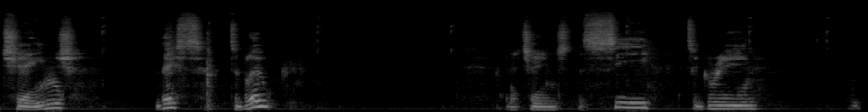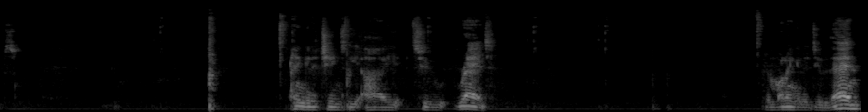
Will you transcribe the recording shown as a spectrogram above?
change this to blue. I'm going to change the C to green. Oops. I'm going to change the I to red. And what I'm going to do then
